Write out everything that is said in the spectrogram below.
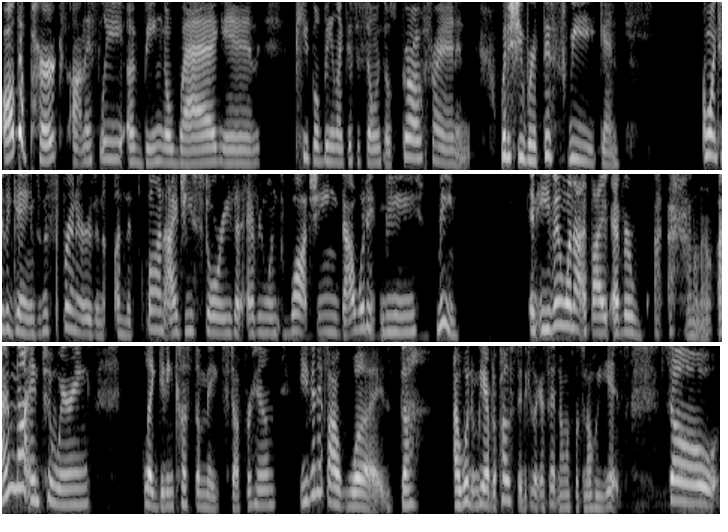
all the perks, honestly, of being a wag and people being like, this is so and so's girlfriend, and what does she wear this week, and going to the games and the sprinters and, and the fun IG stories that everyone's watching, that wouldn't be me. And even when I, if I ever, I, I don't know, I'm not into wearing like getting custom made stuff for him. Even if I was, I wouldn't be able to post it because, like I said, no one's supposed to know who he is. So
